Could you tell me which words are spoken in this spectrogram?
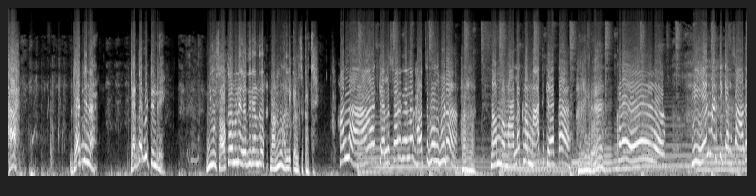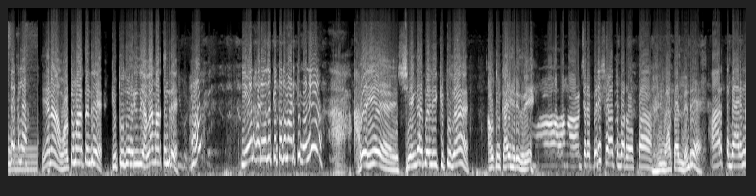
ಹಾ. ಗೆದ್ದಿನ ಗೆದ್ದ ಬಿಟ್ಟಿನ್ರಿ. ನೀವು ಸಾವುಕಾರ ಮನ್ಯಾಗ ಅದಿರಿ ಅಂದ್ರೆ ನಾನು ಅಲ್ಲಿ ಕೆಲ್ಸಕ್ಕೆ ಹಚ್ರಿ. ಅಲ್ಲ ಕೆಲಸರ ನಿನಗ್ ಹಚ್ಬೋದು ಬಿಡ. ನಮ್ಮ ಮಾಲಕ್ ನಮ್ ಮಾತ್ ಕೇಳ್ತಾ. ಹೇಗ್ರೆ? ಖರೆ ನೀ ಏನ್ ಮಾಡ್ತಿ ಕೆಲಸ? ಆದಬೇಕಲ್ಲ ಬೇಕಲ್ಲ. ಏನ ಒಟ್ಟು ಮಾಡ್ತೇನ್ರಿ. ಕಿತ್ತುದು ಹರಿದು ಎಲ್ಲಾ ಮಾಡ್ತೇನ್ರಿ. ಹ? ಏನ್ ಹರಿಯೋದು ಕಿತ್ತುದು ಮಾಡ್ತೀನಿ ನೀ? ಅದೇ ರೀ ಶೇಂಗಾ ಬೆಳ್ಳಿ ಕಿತ್ತುದ ಅವತ್ತಿನ ಕಾಯಿ ಹರಿದ್ರಿ ಜರ ಬಿಡಿ ಹೇಳ್ತ ಬರೋಪ್ಪ ನಿಮ್ ಅರ್ಥ ಆಗ್ಲೇನ್ರಿ ಅರ್ಥ ಬ್ಯಾರೆನ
